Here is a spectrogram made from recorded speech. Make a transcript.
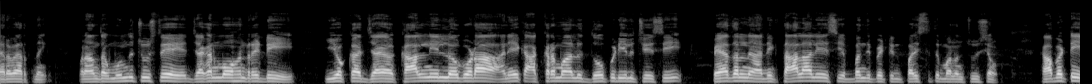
నెరవేరుతున్నాయి. మనం అంతకుముందు చూస్తే జగన్మోహన్ రెడ్డి ఈ యొక్క జ కాలనీల్లో కూడా అనేక అక్రమాలు దోపిడీలు చేసి పేదలను అనేక తాళాలు వేసి ఇబ్బంది పెట్టిన పరిస్థితి మనం చూసాం కాబట్టి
